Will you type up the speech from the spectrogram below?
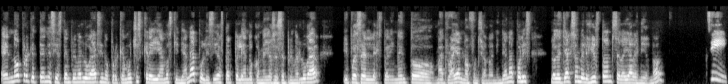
eh, no porque Tennessee esté en primer lugar, sino porque muchos creíamos que Indianapolis iba a estar peleando con ellos ese primer lugar, y pues el experimento Matt Ryan no funcionó en Indianapolis. Lo de Jacksonville y Houston se veía venir, ¿no? Sí,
